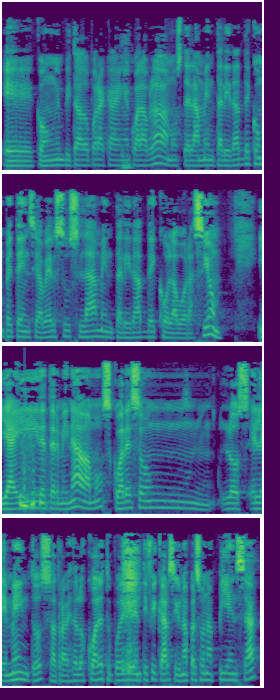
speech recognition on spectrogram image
eh, con un invitado por acá en el cual hablábamos de la mentalidad de competencia versus la mentalidad de colaboración. Y ahí determinábamos cuáles son los elementos a través de los cuales tú puedes identificar si una persona piensa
